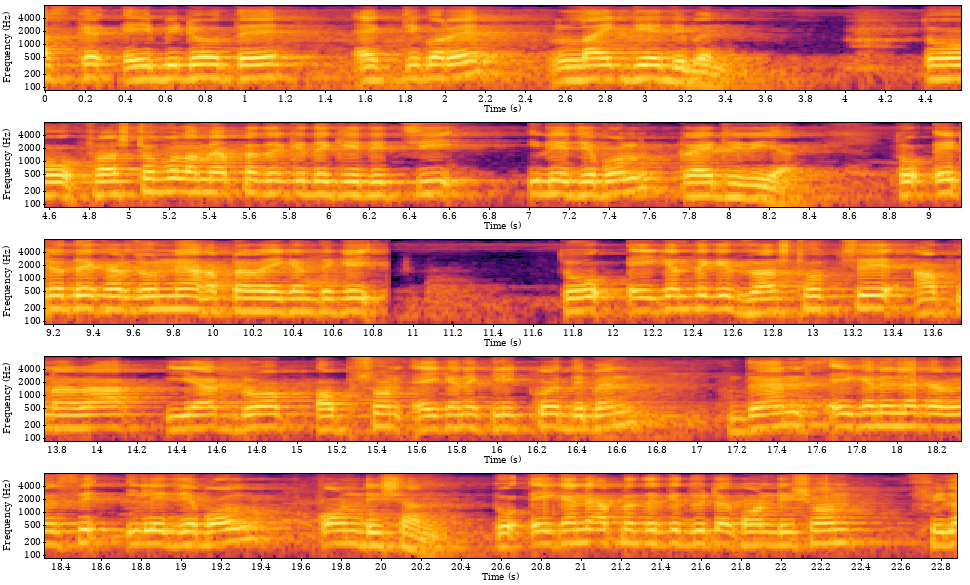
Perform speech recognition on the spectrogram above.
আজকের এই ভিডিওতে একটি করে লাইক দিয়ে দিবেন। তো ফার্স্ট অফ অল আমি আপনাদেরকে দেখিয়ে দিচ্ছি ইলিজেবল ক্রাইটেরিয়া তো এটা দেখার জন্য আপনারা এখান থেকে তো এইখান থেকে জাস্ট হচ্ছে আপনারা ইয়ার ড্রপ অপশন এইখানে ক্লিক করে দিবেন। দেন এইখানে লেখা রয়েছে ইলিজেবল কন্ডিশন তো এইখানে আপনাদেরকে দুইটা কন্ডিশন ফিল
